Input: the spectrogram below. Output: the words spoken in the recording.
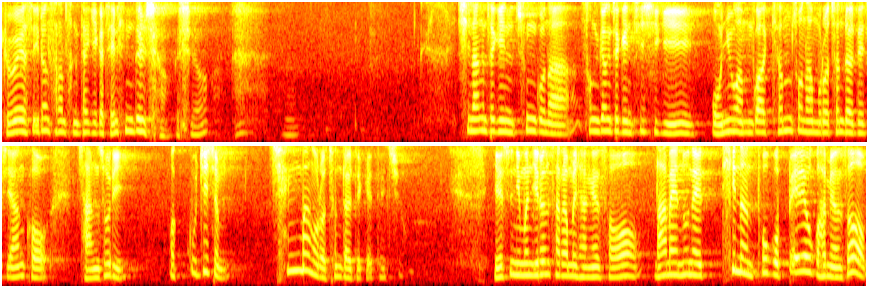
교회에서 이런 사람 상대하기가 제일 힘들죠. 그렇죠? 신앙적인 충고나 성경적인 지식이 온유함과 겸손함으로 전달되지 않고 잔소리, 뭐 꾸짖음, 책망으로 전달되게 되죠. 예수님은 이런 사람을 향해서 남의 눈에 티는 보고 빼려고 하면서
